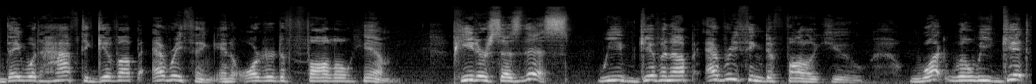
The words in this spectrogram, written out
They would have to give up everything in order to follow him. Peter says this We've given up everything to follow you. What will we get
